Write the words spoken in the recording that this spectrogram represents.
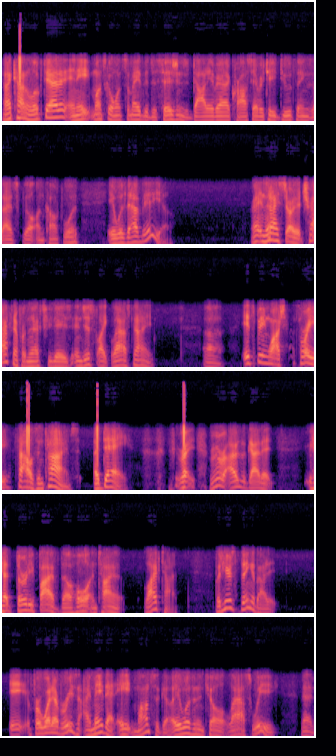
And I kind of looked at it, and eight months ago, once I made the decision to dot every I, cross every T, do things that I felt uncomfortable with, it was that video. Right? And then I started tracking it for the next few days, and just like last night, uh, it's being watched 3,000 times a day. right? Remember, I was the guy that had 35 the whole entire lifetime. But here's the thing about it it, for whatever reason, I made that eight months ago. It wasn't until last week that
